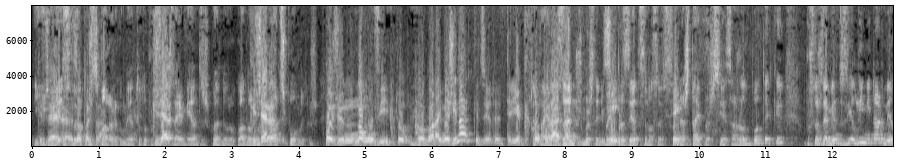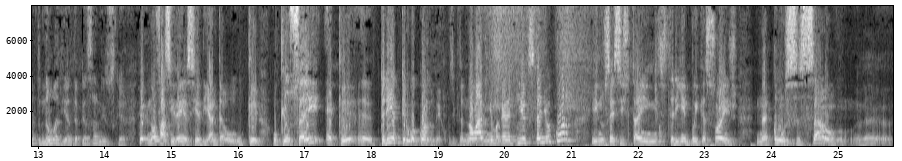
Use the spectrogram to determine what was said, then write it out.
que e gera esse foi o principal argumento do professor gera, José Mendes quando, quando houve gera, debates públicos. Pois, eu não ouvi, estou, estou, agora a imaginar, quer dizer, teria que Já concordar... há uns anos, mas tenho bem Sim. presente, se não sei se foi nas taipas de Ciência João de Ponta, é que o professor José Mendes dizia liminarmente, não adianta pensar nisso sequer. Não faço ideia se adianta. O que, o que eu sei é que uh, teria que ter o acordo deles. E, portanto, não há nenhuma garantia que se tenha o acordo, e não sei se isso tem, se teria implicações na concessão uh,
